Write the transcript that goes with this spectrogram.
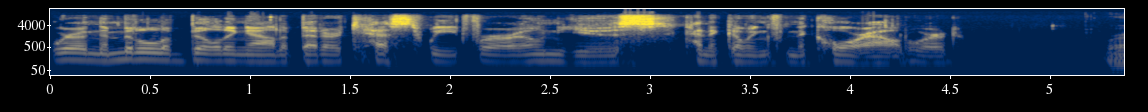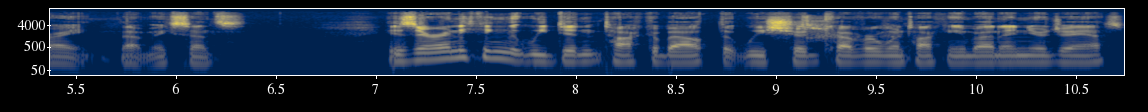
we're in the middle of building out a better test suite for our own use, kind of going from the core outward. Right, that makes sense. Is there anything that we didn't talk about that we should cover when talking about EnyoJS?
